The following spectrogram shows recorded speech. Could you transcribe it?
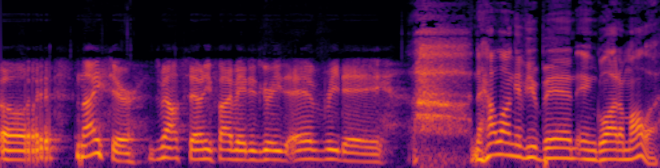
Oh, it's nice here. It's about 75, 80 degrees every day. Now, how long have you been in Guatemala?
